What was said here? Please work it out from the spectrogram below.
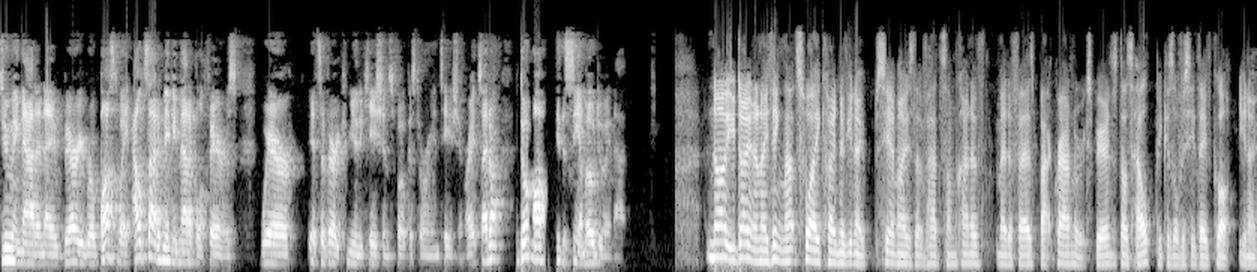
doing that in a very robust way outside of maybe medical affairs where it's a very communications focused orientation, right? So I don't don't often see the CMO doing that. No, you don't, and I think that's why kind of you know CMOs that have had some kind of med affairs background or experience does help because obviously they've got you know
